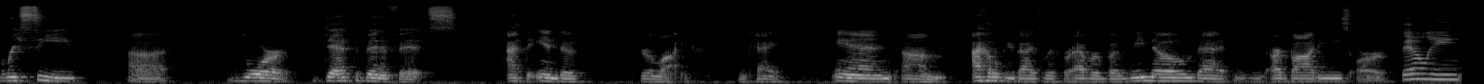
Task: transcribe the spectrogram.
receive uh, your death benefits at the end of your life. Okay. And um, I hope you guys live forever, but we know that our bodies are failing.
